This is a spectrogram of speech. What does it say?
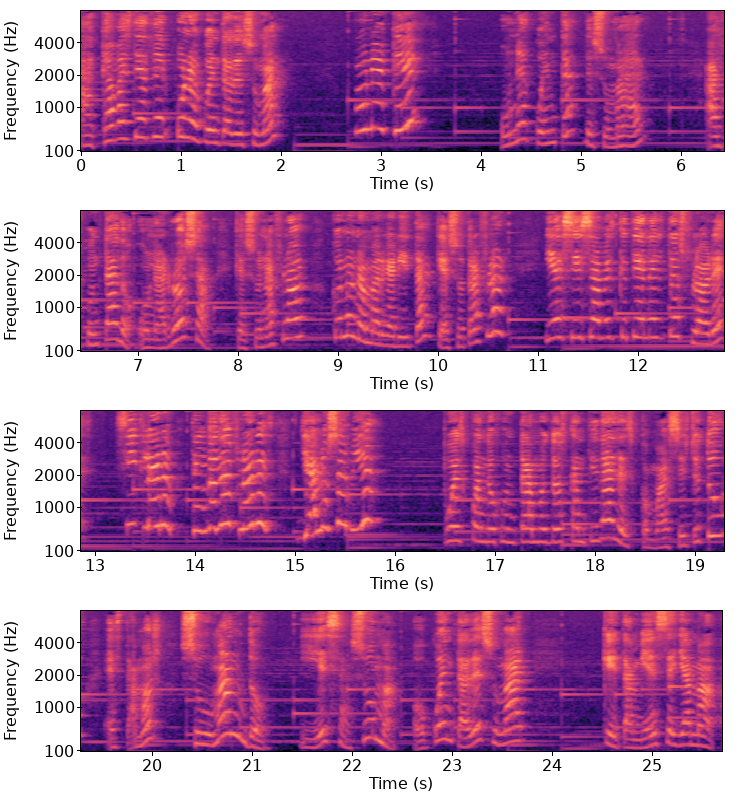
Acabas de hacer una cuenta de sumar. ¿Una qué? Una cuenta de sumar. Has juntado una rosa, que es una flor, con una margarita, que es otra flor. Y así sabes que tienes dos flores. Sí, claro, tengo dos flores. Ya lo sabía. Pues cuando juntamos dos cantidades, como has hecho tú, estamos sumando. Y esa suma o cuenta de sumar, que también se llama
